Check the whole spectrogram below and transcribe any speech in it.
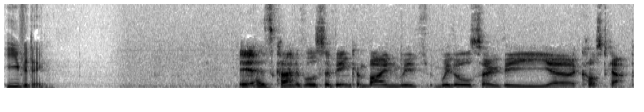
evening. It has kind of also been combined with with also the uh, cost cap,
